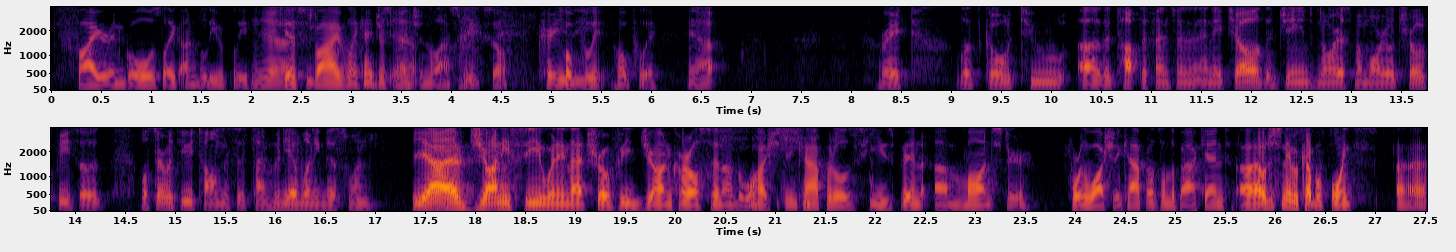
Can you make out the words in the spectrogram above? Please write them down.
fire in goals like unbelievably. Yeah, he has five, like I just yeah. mentioned last week. So Crazy. hopefully, hopefully. Yeah. Right. Let's go to uh, the top defenseman in the NHL, the James Norris Memorial Trophy. So we'll start with you, Thomas, this time. Who do you have winning this one? Yeah, I have Johnny C winning that trophy. John Carlson of the Washington Capitals. He's been a monster for the Washington Capitals on the back end. Uh, I'll just name a couple points uh,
